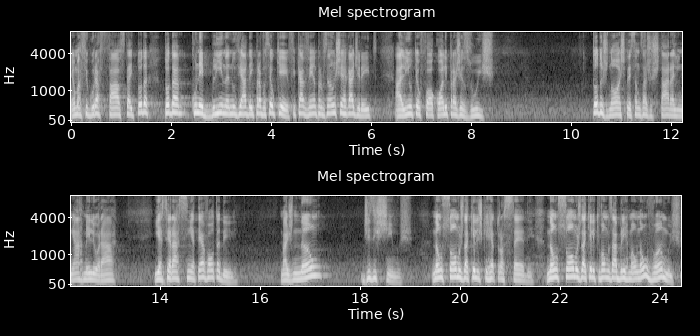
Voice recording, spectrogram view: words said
É uma figura falsa, está aí toda, toda com neblina nuviada aí para você o quê? Ficar vendo, para você não enxergar direito. Alinhe o teu foco, olhe para Jesus. Todos nós precisamos ajustar, alinhar, melhorar. E será assim até a volta dele. Mas não desistimos. Não somos daqueles que retrocedem. Não somos daqueles que vamos abrir mão. Não vamos.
